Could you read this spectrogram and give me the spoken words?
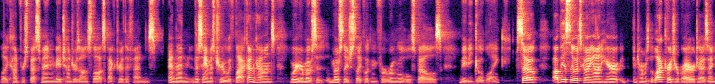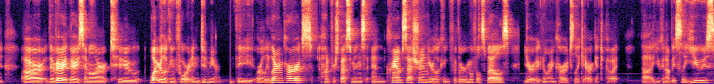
like Hunt for Specimen, Mage Hunter's Onslaught, Spectre of the Fens. And then the same is true with black uncommons, where you're most, mostly just like looking for removal spells, maybe go blank. So obviously what's going on here in terms of the black cards you're prioritizing are they're very, very similar to what you're looking for in Dimir. The early learn cards, Hunt for Specimens, and Cram Session, you're looking for the removal spells. You're ignoring cards like Arrogant Poet. Uh, you can obviously use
